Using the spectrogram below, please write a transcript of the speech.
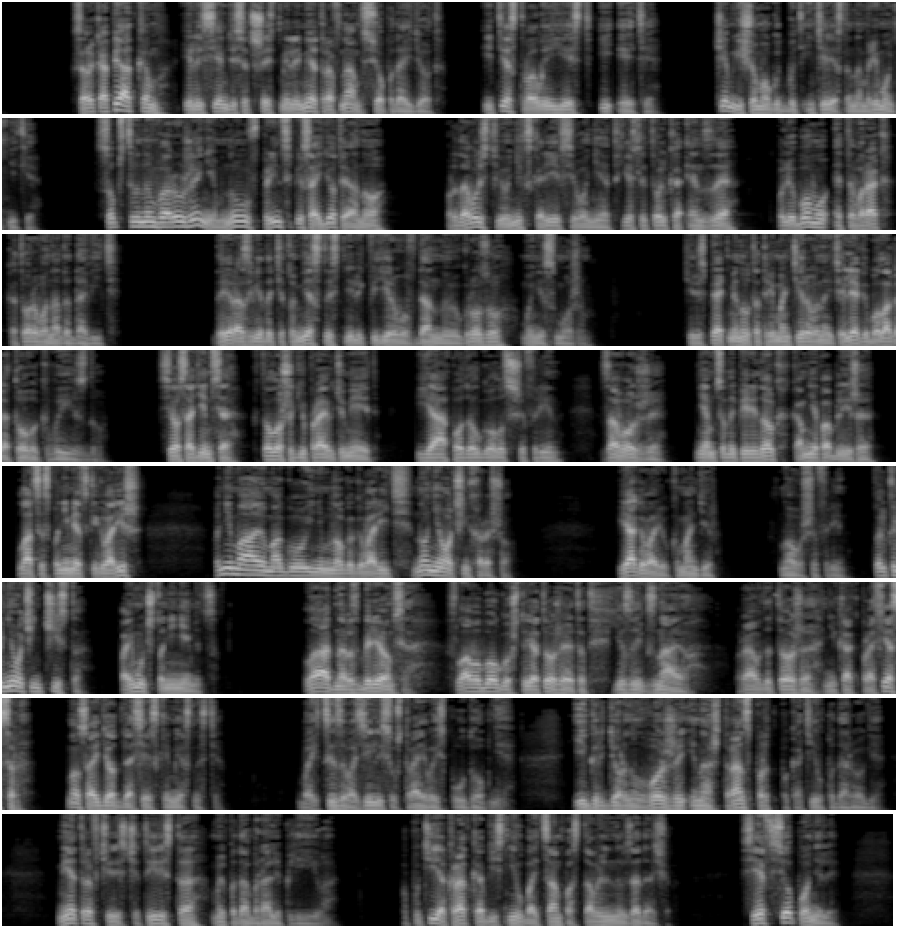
К сорокопяткам или 76 миллиметров нам все подойдет. И те стволы есть, и эти. Чем еще могут быть интересны нам ремонтники? Собственным вооружением, ну, в принципе, сойдет и оно. Продовольствия у них, скорее всего, нет, если только НЗ. По-любому, это враг, которого надо давить. Да и разведать эту местность, не ликвидировав данную угрозу, мы не сможем. Через пять минут отремонтированная телега была готова к выезду. «Все, садимся. Кто лошадью править умеет?» «Я», — подал голос Шифрин. «Завоз же. Немцы напередок, ко мне поближе. Лацис, по-немецки говоришь?» «Понимаю, могу и немного говорить, но не очень хорошо». «Я говорю, командир». Снова Шифрин. «Только не очень чисто. Поймут, что не немец». «Ладно, разберемся. Слава богу, что я тоже этот язык знаю. Правда, тоже не как профессор, но сойдет для сельской местности. Бойцы завозились, устраиваясь поудобнее. Игорь дернул вожжи, и наш транспорт покатил по дороге. Метров через четыреста мы подобрали Плиева. По пути я кратко объяснил бойцам поставленную задачу. Все все поняли?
